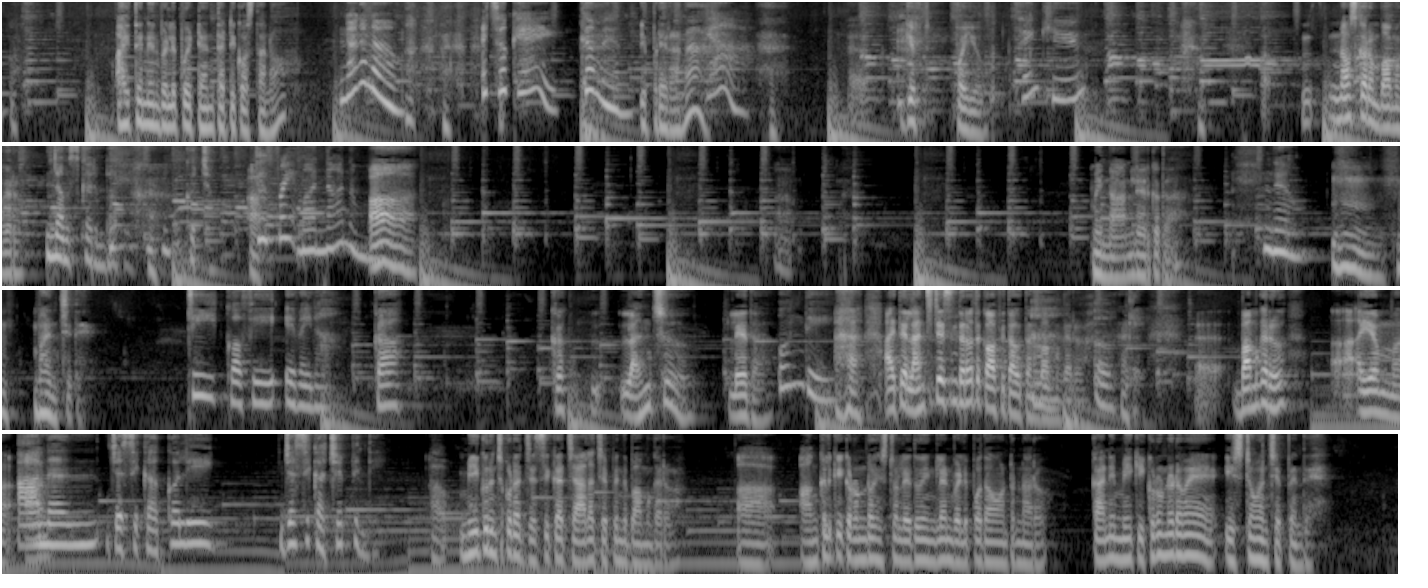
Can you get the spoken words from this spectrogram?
అయితే నేను వెళ్ళిపోయి టెన్ థర్టీకి వస్తాను. No, no, no. It's okay. Come in. ఇప్పుడే రానా Yeah. Gift for you Thank you. నమస్కారం బామ్మగారు నమస్కారం బాబు కూర్చో Feel free. మా నాన్నమ్మ ఆ. మీ నాన్న లేరు కదా No. మ్మ్. మంచిదే టీ కాఫీ ఏమైనా కా క- లంచ్ లేదా? ఉంది. అయితే లంచ్ చేసిన తర్వాత కాఫీ తాగుతాను బామ్మగారు. ఓకే. బామ్మగారు I'm Anand Jessica colleague Jessica చెప్పింది. మీ గురించి కూడా జెసికా చాలా చెప్పింది బామ్మగారు. ఆ, అంకుల్కి ఇక్కడ ఉండడం ఇష్టం లేదు ఇంగ్లాండ్ వెళ్ళిపోదాం అంటున్నారు. కానీ మీకు ఇక్కడ ఉండడమే ఇష్టం అని చెప్పింది.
